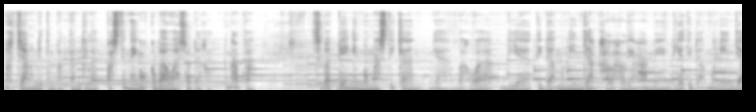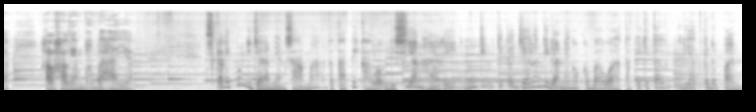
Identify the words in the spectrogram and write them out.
berjalan di tempat yang gelap pasti nengok ke bawah saudara. Kenapa? Sebab dia ingin memastikan ya bahwa dia tidak menginjak hal-hal yang aneh, dia tidak menginjak hal-hal yang berbahaya. Sekalipun di jalan yang sama, tetapi kalau di siang hari mungkin kita jalan tidak nengok ke bawah, tapi kita lihat ke depan.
